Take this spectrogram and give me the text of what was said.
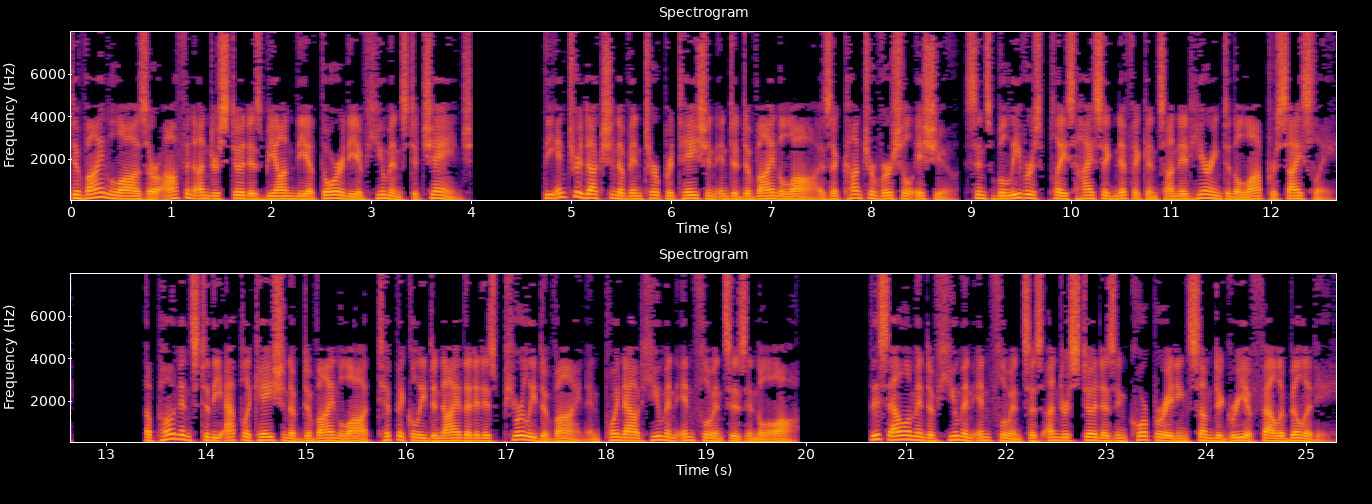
Divine laws are often understood as beyond the authority of humans to change. The introduction of interpretation into divine law is a controversial issue, since believers place high significance on adhering to the law precisely. Opponents to the application of divine law typically deny that it is purely divine and point out human influences in the law. This element of human influence is understood as incorporating some degree of fallibility.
